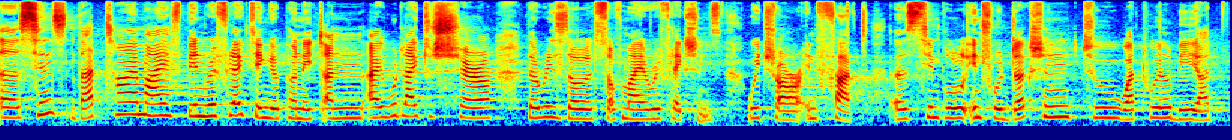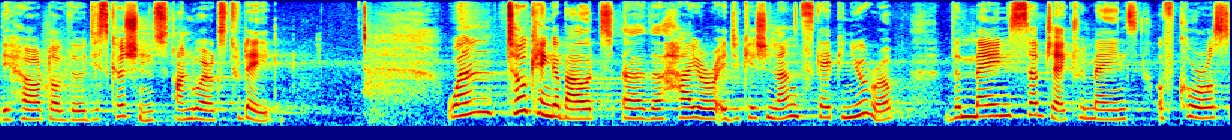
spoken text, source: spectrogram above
uh, since that time I have been reflecting upon it and I would like to share the results of my reflections, which are in fact a simple introduction to what will be at the heart of the discussions and works today. When talking about uh, the higher education landscape in Europe, the main subject remains, of course,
